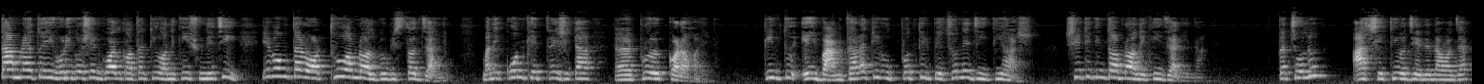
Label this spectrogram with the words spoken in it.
তা আমরা তো এই হরিঘোষের গোয়াল কথাটি অনেকেই শুনেছি, এবং তার অর্থও আমরা অল্প বিস্তর জানি মানে কোন ক্ষেত্রে সেটা প্রয়োগ করা হয়। কিন্তু এই বাগধারাটির উৎপত্তির পেছনে যে ইতিহাস, সেটি কিন্তু আমরা অনেকেই জানি না। তা চলুন, আজ সেটিও জেনে নেওয়া যাক।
